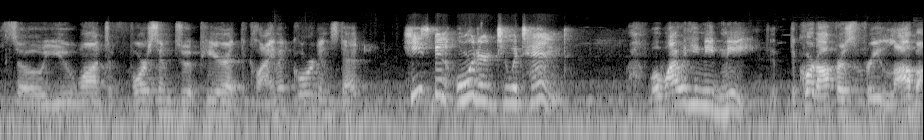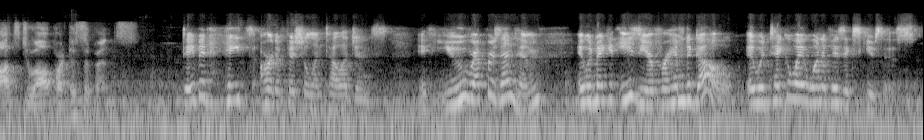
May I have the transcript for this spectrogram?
So you want to force him to appear at the climate court instead? He's been ordered to attend. Well, why would he need me? The court offers free law bots to all participants. David hates artificial intelligence. If you represent him, it would make it easier for him to go. It would take away one of his excuses.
